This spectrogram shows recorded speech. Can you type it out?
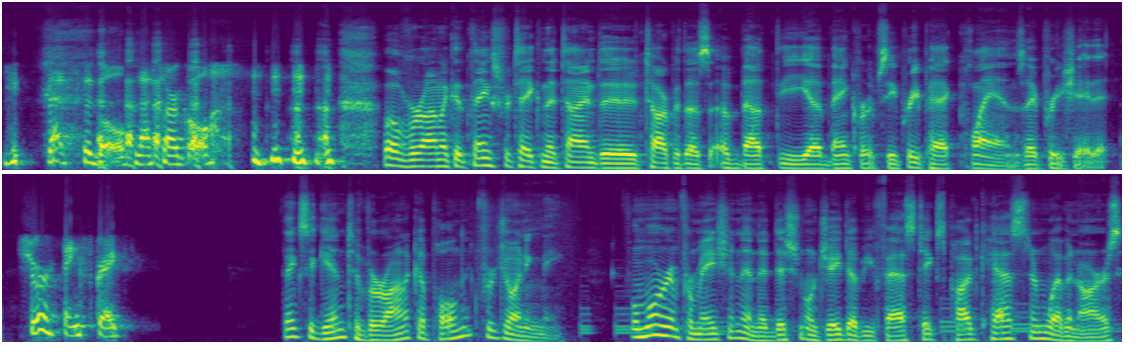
That's the goal. That's our goal. well, Veronica, thanks for taking the time to talk with us about the uh, bankruptcy pre-pack plans. I appreciate it. Sure. Thanks, Greg. Thanks again to Veronica Polnick for joining me. For more information and additional JW Fast Takes podcasts and webinars,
